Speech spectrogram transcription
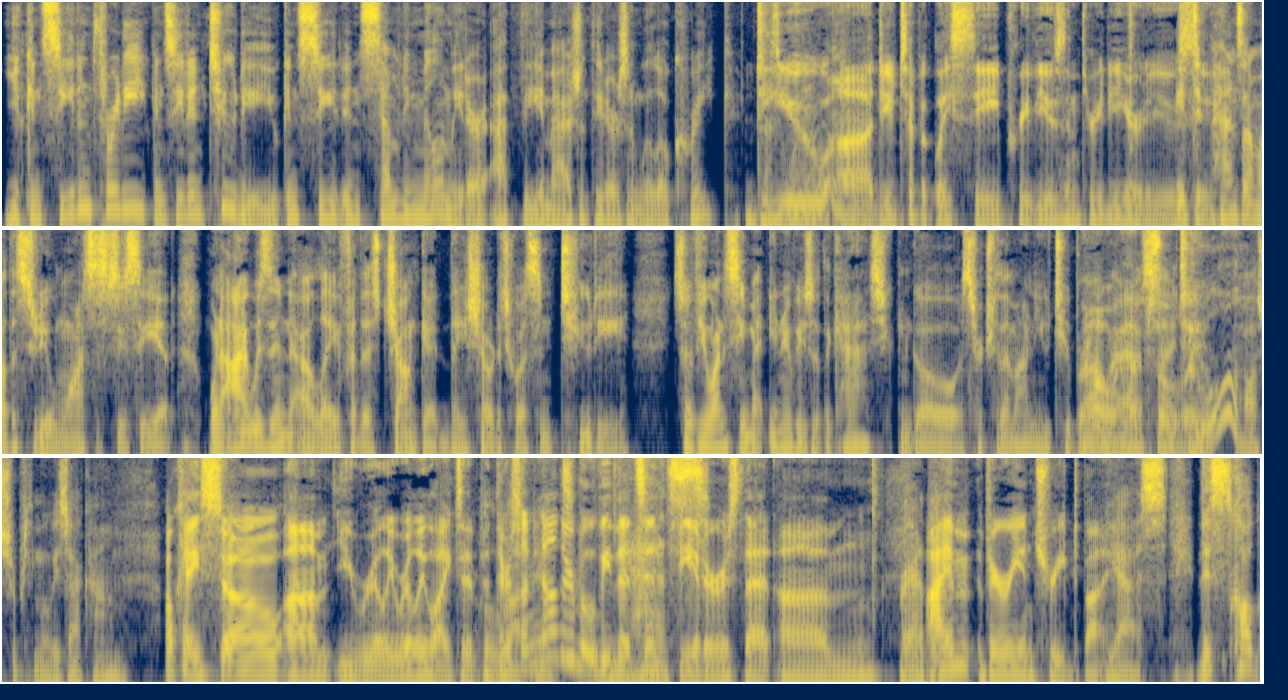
You can see it in 3D. You can see it in 2D. You can see it in 70 millimeter at the Imagine Theaters in Willow Creek. Do you well. uh, do you typically see previews in 3D or do you? It see- depends on what the studio wants us to see it. When I was in LA for this junket, they showed it to us in 2D. So if you want to see my interviews with the cast, you can go search for them on YouTube or Oh, on my absolutely. website too, Cool. paulstriptomovies.com. Okay, so um, you really, really liked it, but there's Loved it. another movie that's in Yes. theaters that um, Bradley? I'm very intrigued by. Yes. This is called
